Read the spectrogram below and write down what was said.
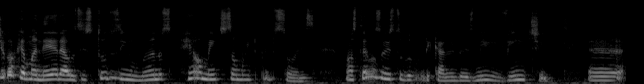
De qualquer maneira, os estudos em humanos realmente são muito promissores. Nós temos um estudo publicado em 2020, é,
